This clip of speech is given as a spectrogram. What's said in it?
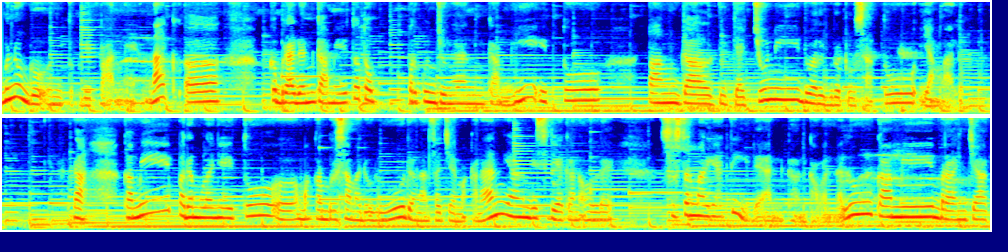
menunggu untuk dipanen. Nah, eh, keberadaan kami itu atau perkunjungan kami itu tanggal 3 Juni 2021 yang lalu. Nah, kami pada mulanya itu uh, makan bersama dulu dengan sajian makanan yang disediakan oleh Suster Mariati dan kawan-kawan. Lalu kami beranjak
